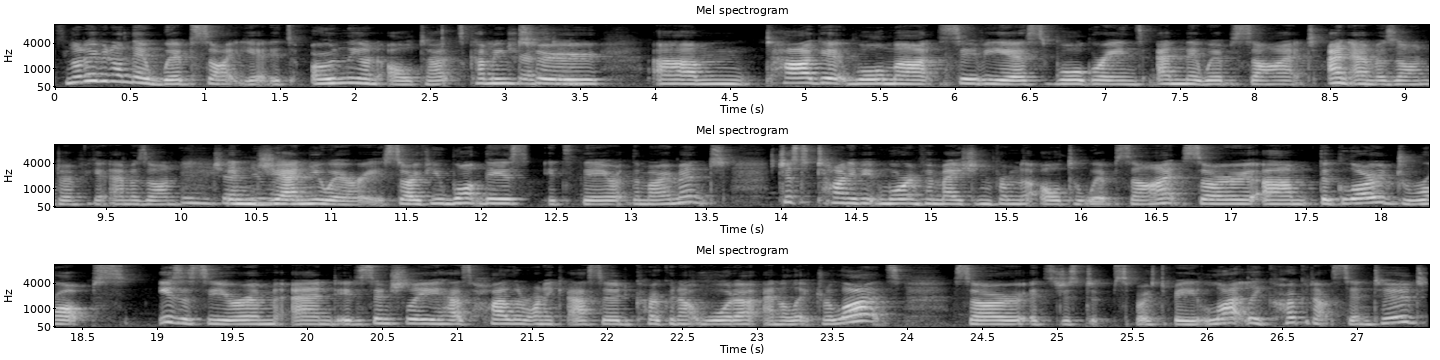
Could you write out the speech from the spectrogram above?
It's not even on their website yet. It's only on Ulta. It's coming to um, Target, Walmart, CVS, Walgreens, and their website, and Amazon. Don't forget Amazon In in January. January. So if you want this, it's there at the moment. Just a tiny bit more information from the Ulta website. So um, the Glow Drops is a serum and it essentially has hyaluronic acid, coconut water, and electrolytes. So it's just supposed to be lightly coconut scented.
